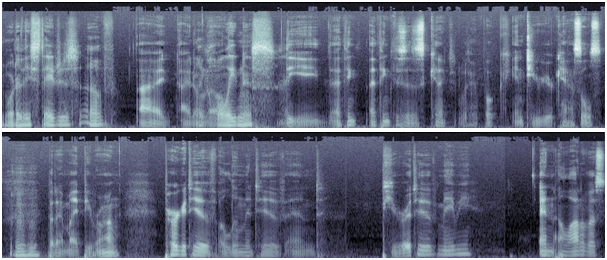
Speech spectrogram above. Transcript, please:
What are these stages of i i don't like know holiness? the i think i think this is connected with her book interior castles Mm-hmm. but I might be wrong. Purgative, illuminative, and purative, maybe. And a lot of us,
